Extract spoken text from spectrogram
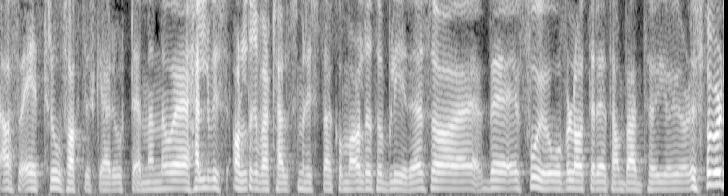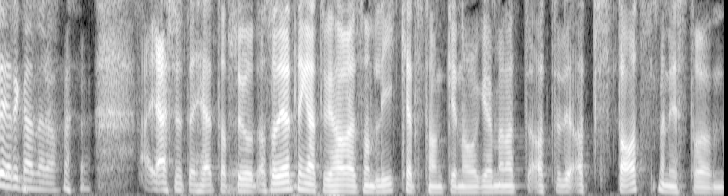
altså, jeg tror faktisk jeg har gjort det. Men nå har jeg heldigvis aldri vært helseminister, kommer aldri til å bli det. Så det, jeg får jo overlate det til han Bent Høie å gjøre disse vurderingene, da. jeg syns det er helt absurd. Altså, En ting er at vi har en sånn likhetstanke i Norge, men at, at, at statsministeren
